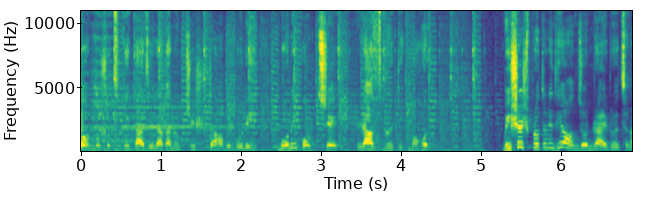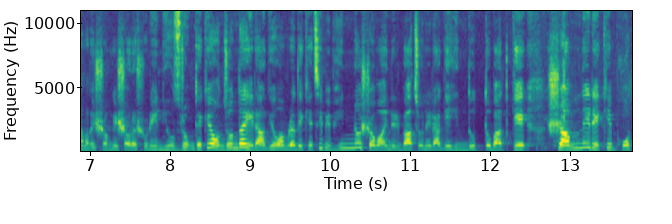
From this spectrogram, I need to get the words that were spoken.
কর্মসূচিকে কাজে লাগানোর চেষ্টা হবে বলেই মনে করছে রাজনৈতিক মহল। বিশেষ প্রতিনিধি অঞ্জন রায় রয়েছেন আমাদের সঙ্গে সরাসরি। নিউজ রুম থেকে অঞ্জন দা, এর আগেও আমরা দেখেছি বিভিন্ন সময় নির্বাচনের আগে হিন্দুত্ববাদকে সামনে রেখে ভোট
